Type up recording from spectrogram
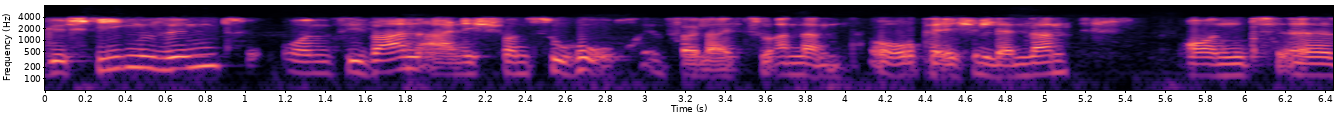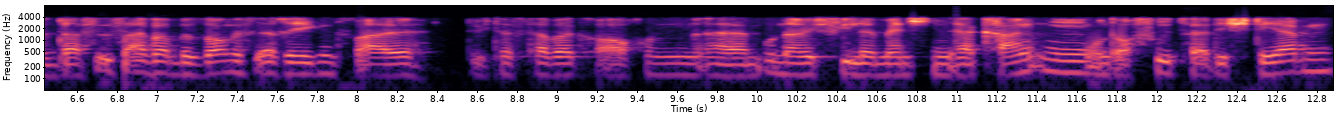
gestiegen sind und sie waren eigentlich schon zu hoch im Vergleich zu anderen europäischen Ländern. Und äh, das ist einfach besorgniserregend, weil durch das Tabakrauchen äh, unheimlich viele Menschen erkranken und auch frühzeitig sterben.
